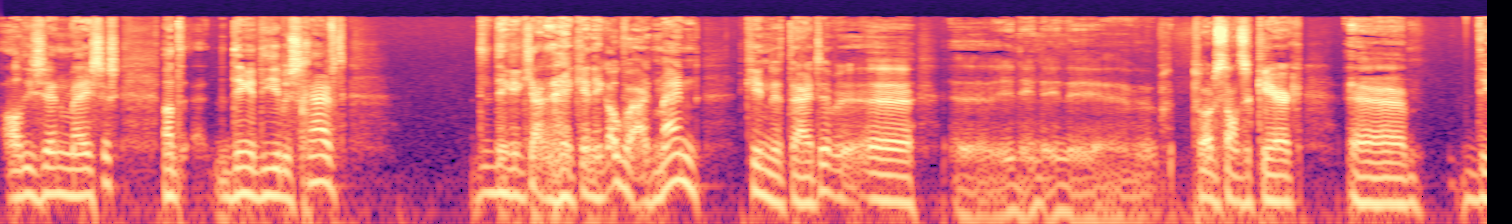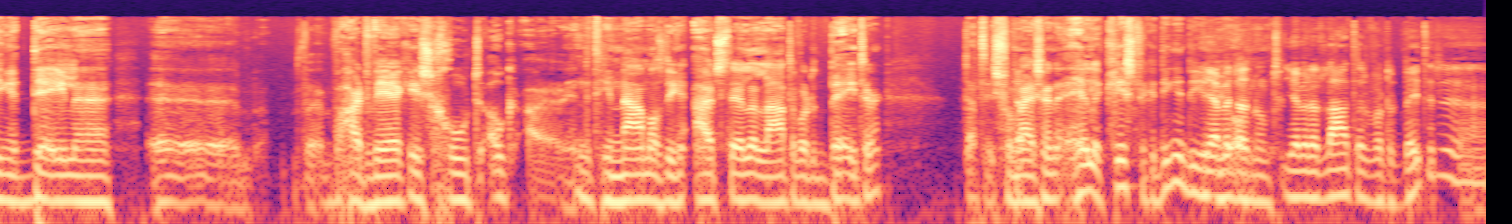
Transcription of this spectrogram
al die zenmeesters. Want de dingen die je beschrijft... denk ik, ja, dat herken ik ook wel uit mijn kindertijd. Hè. Uh, in, in, in, de protestantse kerk. dingen delen hard werken is goed. Ook in het hiernamaals dingen uitstellen. Later wordt het beter. Dat is voor mij zijn hele christelijke dingen die je ja, nu opnoemt. Ja, maar dat later wordt het beter, uh,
